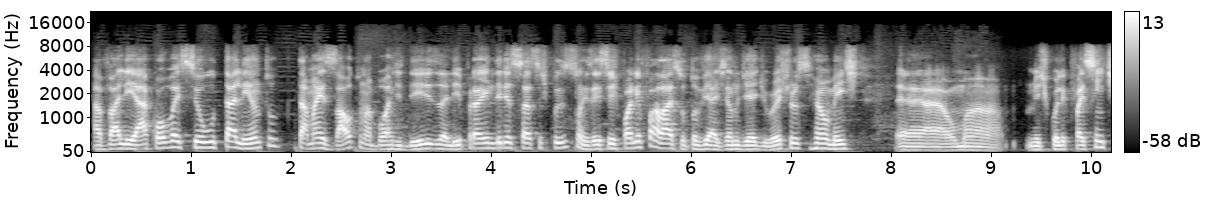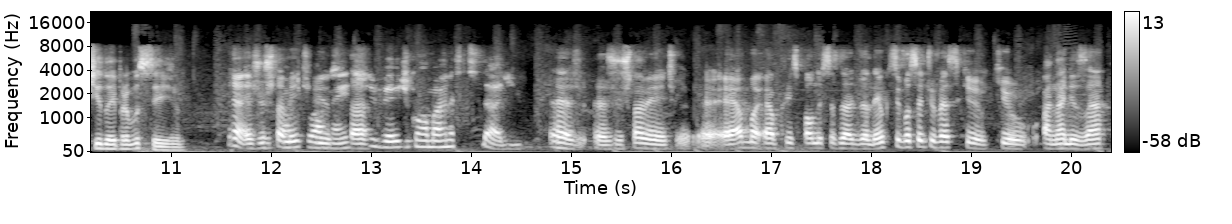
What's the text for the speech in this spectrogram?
avaliar qual vai ser o talento que tá mais alto na board deles ali para endereçar essas posições. Aí vocês podem falar se eu tô viajando de Ed Rusher, se realmente é uma, uma escolha que faz sentido aí para vocês, né? É, é justamente isso. Tá? vejo com a maior necessidade. É, é justamente. É, é a, é a, principal necessidade do elenco. Se você tivesse que, que analisar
